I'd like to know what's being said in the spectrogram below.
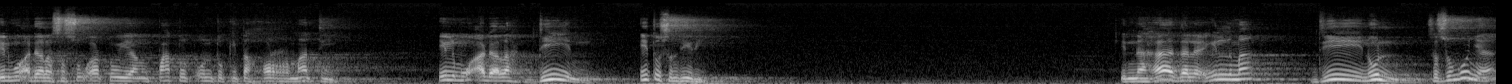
Ilmu adalah sesuatu yang patut untuk kita hormati. Ilmu adalah din itu sendiri. Inna hadzal ilma dinun. Sesungguhnya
